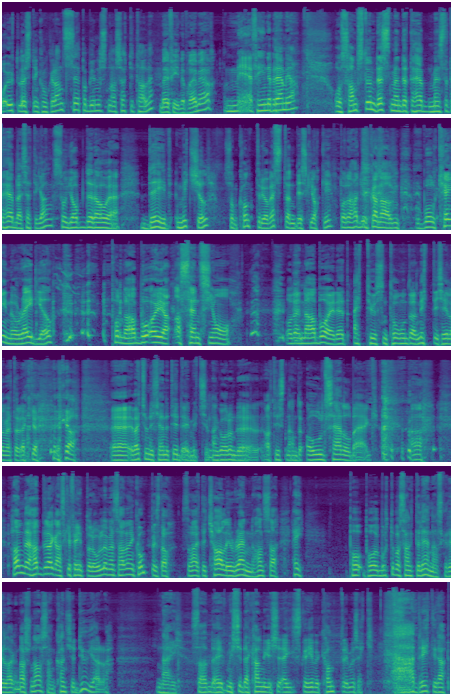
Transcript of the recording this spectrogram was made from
og utløste en konkurranse på begynnelsen av 70-tallet Med fine premier. med fine premier. Og samstundes, men dette her, mens dette her ble satt i gang, så jobbet da eh, Dave Mitchell som country- og westerndiskjockey på radiokanalen Volcano Radio på naboøya Ascension. Og den naboøya det er 1290 km vekke. ja. Eh, Jeg vet ikke om du kjenner til Dave Mitchell. Han går under artistnavnet Old Saddlebag. Han hadde det ganske fint og rolig, men så hadde han en kompis da, som heter Charlie Wren, og han sa hei, borte på St. Helena skal de lage nasjonalsang, kan ikke du gjøre det? Nei, sa Dave Mitchell, det kan jeg ikke, jeg skriver countrymusikk. Ah, drit i det.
